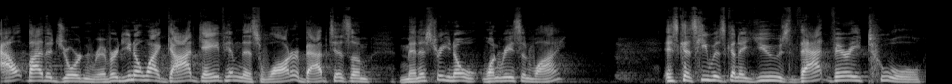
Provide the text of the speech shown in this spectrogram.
out by the Jordan River? Do you know why God gave him this water baptism ministry? You know one reason why? It's because he was going to use that very tool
